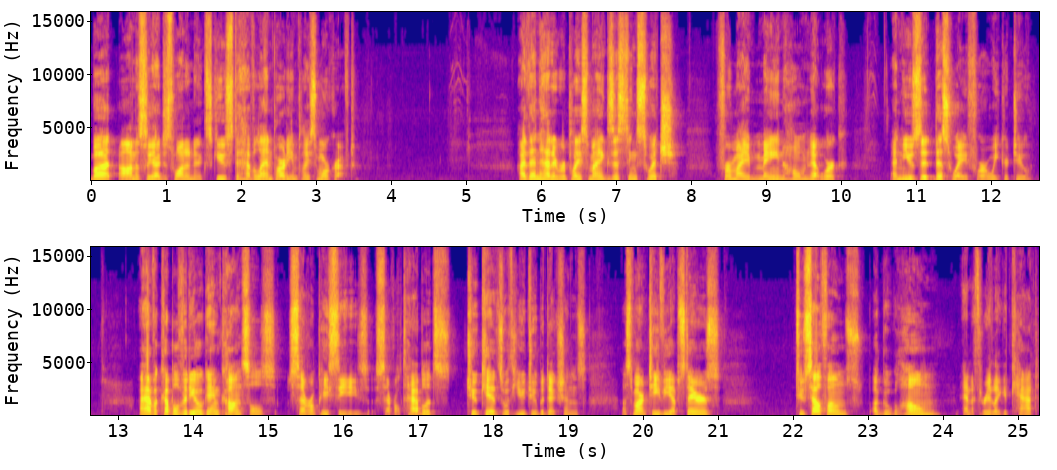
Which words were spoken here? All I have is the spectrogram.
But honestly, I just wanted an excuse to have a LAN party and play some Warcraft. I then had it replace my existing switch for my main home network and used it this way for a week or two. I have a couple video game consoles, several PCs, several tablets, two kids with YouTube addictions, a smart TV upstairs, two cell phones, a Google Home, and a three legged cat,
